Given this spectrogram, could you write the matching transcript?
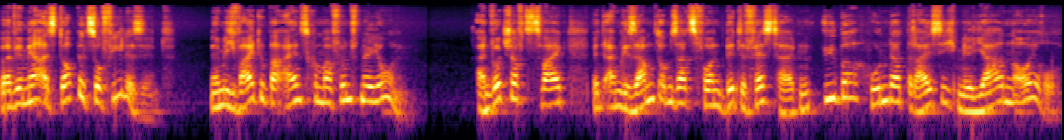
weil wir mehr als doppelt so viele sind, nämlich weit über 1,5 Millionen. Ein Wirtschaftszweig mit einem Gesamtumsatz von, bitte festhalten, über 130 Milliarden Euro.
